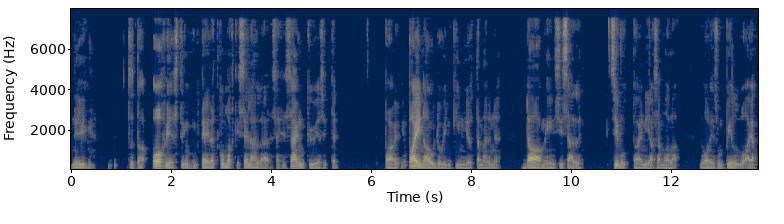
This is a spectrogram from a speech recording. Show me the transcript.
niin tota, ohjeistin teidät kummatkin selällä se sänkyyn ja sitten painauduinkin jo tämän daamiin sisälle sivuttain ja samalla nuolin sun pillua ja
